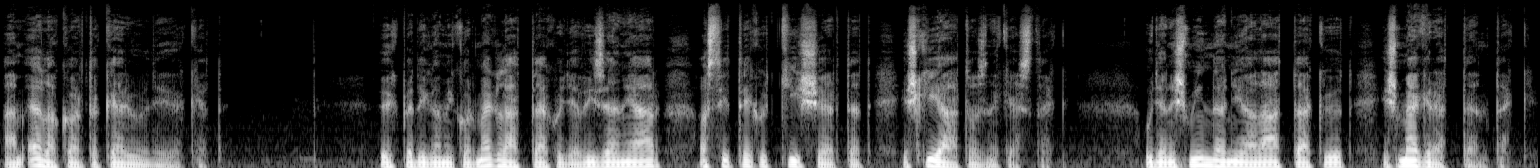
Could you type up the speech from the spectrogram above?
ám el akarta kerülni őket. Ők pedig, amikor meglátták, hogy a vizen jár, azt hitték, hogy kísértet, és kiáltozni kezdtek. Ugyanis mindannyian látták őt, és megrettentek.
